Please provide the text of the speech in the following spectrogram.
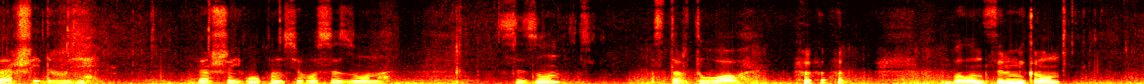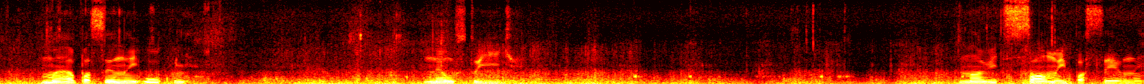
Перший, друзі. Перший окунь цього сезону. Сезон стартував. Балансир мікрон. Мега пасивний окунь. Не устоїть. Навіть самий пасивний.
